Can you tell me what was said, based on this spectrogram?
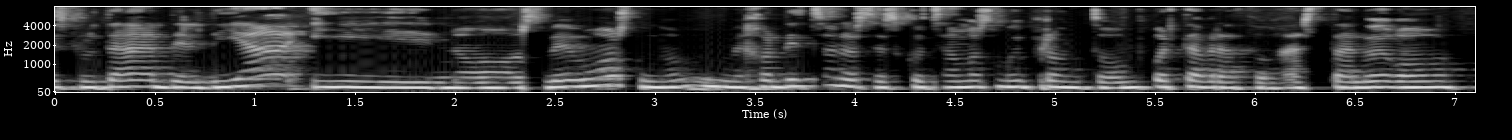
disfrutar del día y nos vemos, ¿no? mejor dicho, nos escuchamos muy pronto. Un fuerte abrazo. Hasta luego.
